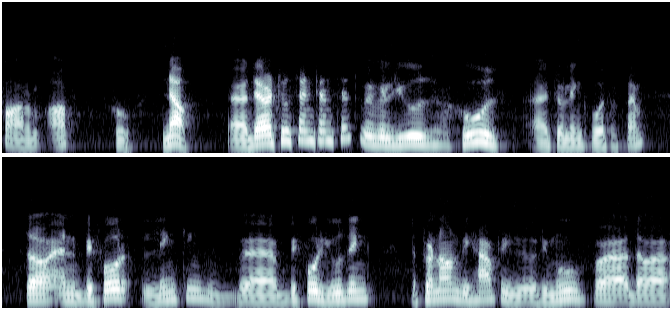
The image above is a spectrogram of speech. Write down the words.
form of who. Now, uh, there are two sentences. We will use whose uh, to link both of them. So, and before linking, uh, before using the pronoun, we have to remove uh, the,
